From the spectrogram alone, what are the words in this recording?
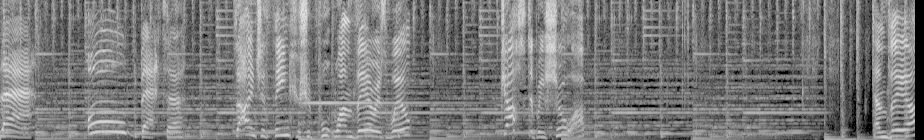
There. All better. Don't you think you should put one there as well? Just to be sure. And there,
